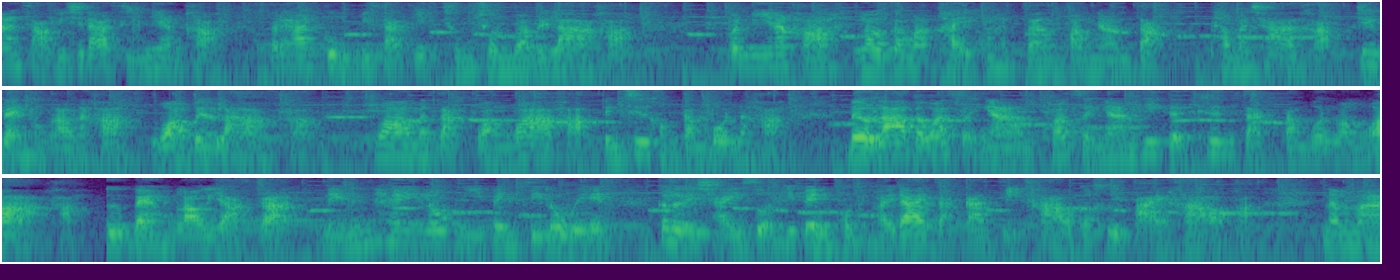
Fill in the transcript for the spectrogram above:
นางสาวพิชดาศรีเนียงค่ะ ประธานกลุ่มวิสาหกิจชุมชนวาเบล่าค่ะ วันนี้นะคะเราจะมาไขความหัศจรรย์ความงามจากธรรมชาติค่ะ ชื่อแบรนด์ของเรานะคะวาเบล่าค่ะวามาจากวังว่าค่ะ เป็นชื่อของตำบลนะคะเบลล่าแปลว่าสวยงาม ความสวยงามที่เกิดขึ้นจากตำบลวังว่าค่ะ คือแบรนด์ของเราอยากจะเน้นให้โลกนี้เป็นซีโรเวสก็เลยใช้ส่วนที่เป็นผลพลอยได้จากการสีข้าวก็คือปลายข้าวค่ะนำมา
